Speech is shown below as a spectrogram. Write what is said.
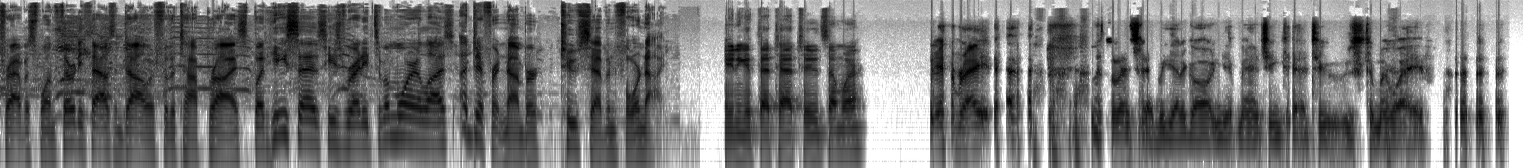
Travis won $30,000 for the top prize, but he says he's ready to memorialize a different number, 2749. You gonna get that tattooed somewhere? Yeah, right? That's what I said. We got to go out and get matching tattoos to my wife.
